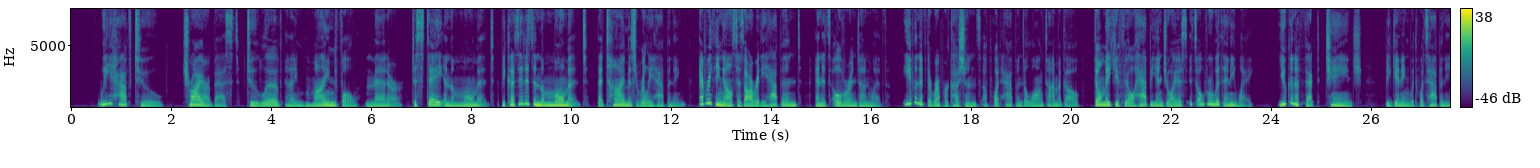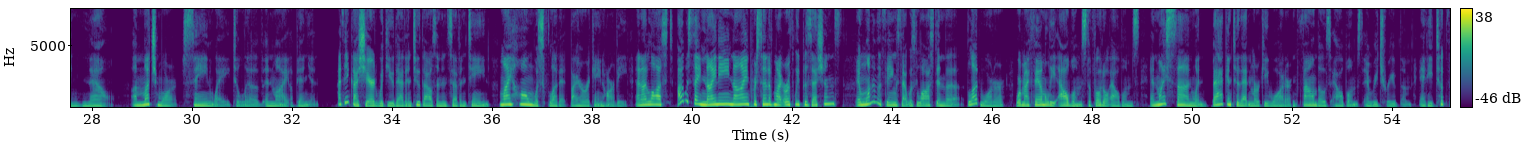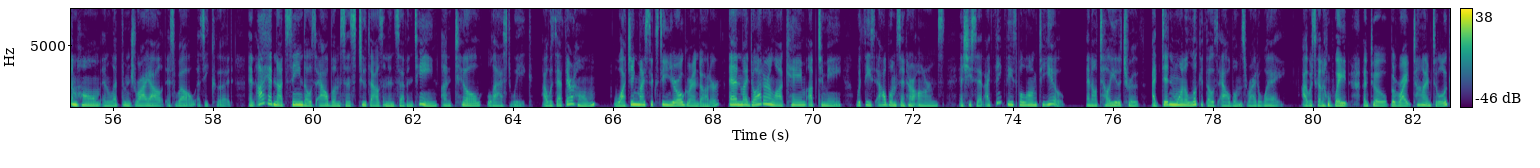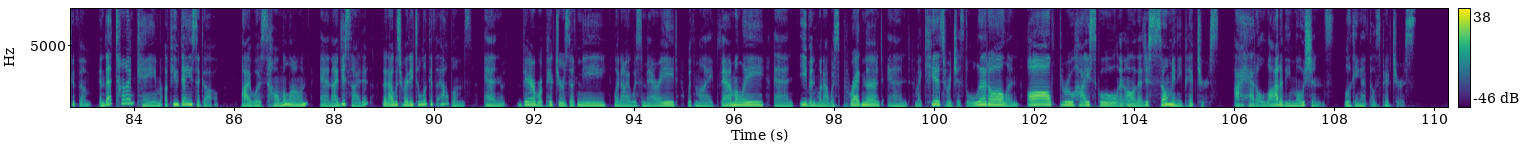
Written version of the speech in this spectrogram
we have to try our best to live in a mindful manner, to stay in the moment, because it is in the moment that time is really happening. Everything else has already happened and it's over and done with even if the repercussions of what happened a long time ago don't make you feel happy and joyous, it's over with anyway. You can affect change beginning with what's happening now, a much more sane way to live, in my opinion. I think I shared with you that in 2017, my home was flooded by Hurricane Harvey, and I lost, I would say, 99% of my earthly possessions. And one of the things that was lost in the floodwater were my family albums, the photo albums. And my son went back into that murky water and found those albums and retrieved them. And he took them home and let them dry out as well as he could. And I had not seen those albums since 2017 until last week. I was at their home watching my 16 year old granddaughter, and my daughter in law came up to me with these albums in her arms, and she said, I think these belong to you. And I'll tell you the truth, I didn't want to look at those albums right away. I was going to wait until the right time to look at them. And that time came a few days ago. I was home alone and I decided that I was ready to look at the albums. And there were pictures of me when I was married with my family, and even when I was pregnant, and my kids were just little, and all through high school, and all of that. Just so many pictures. I had a lot of emotions looking at those pictures.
